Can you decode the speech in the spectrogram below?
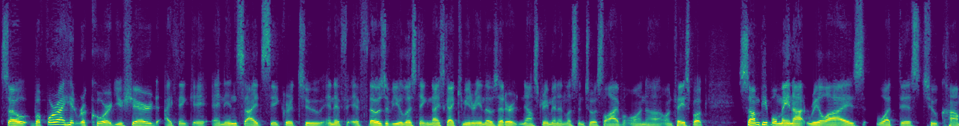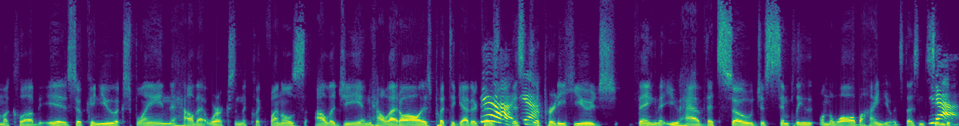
So before I hit record, you shared, I think, a, an inside secret to, and if if those of you listening, Nice Guy community, and those that are now streaming and listening to us live on uh, on Facebook, some people may not realize what this two comma club is. So can you explain how that works in the ClickFunnels ology and how that all is put together? Because yeah, this yeah. is a pretty huge thing that you have that's so just simply on the wall behind you. It doesn't seem yeah.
